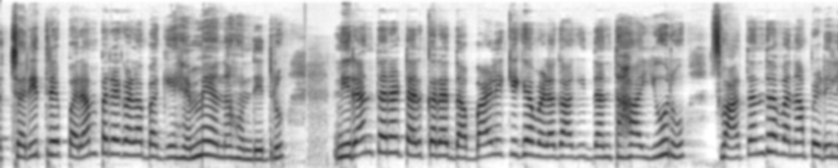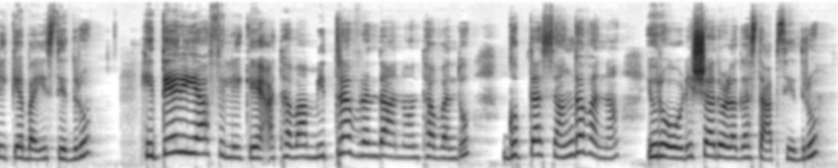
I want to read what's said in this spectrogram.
ಚರಿತ್ರೆ, ಪರಂಪರೆಗಳ ಬಗ್ಗೆ ಹೆಮ್ಮೆಯನ್ನು ಹೊಂದಿದ್ರು. ನಿರಂತರ ಟರ್ಕರ ದಬ್ಬಾಳಿಕೆಗೆ ಒಳಗಾಗಿದ್ದಂತಹ ಇವರು ಸ್ವಾತಂತ್ರ್ಯವನ್ನು ಪಡೀಲಿಕ್ಕೆ ಬಯಸ್ತಿದ್ರು. ಹಿತೇರಿಯಾ ಫಿಲಿಕೆ ಅಥವಾ ಮಿತ್ರ ವೃಂದ ಅನ್ನುವಂಥ ಒಂದು ಗುಪ್ತ ಸಂಘವನ್ನು ಇವರು ಒಡಿಶಾದೊಳಗೆ ಸ್ಥಾಪಿಸಿದ್ರು.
